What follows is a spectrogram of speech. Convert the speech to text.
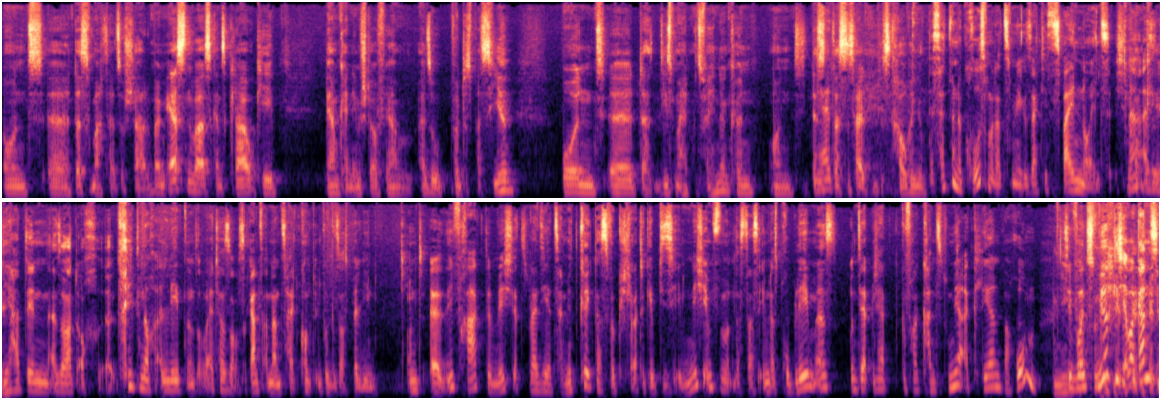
Und äh, das macht halt so schade. Beim ersten war es ganz klar, okay, wir haben keinen Impfstoff, wir haben, also wird das passieren. Und äh, da, diesmal hätten wir es verhindern können. Und das, Ja, das ist halt das Traurige. Das hat meine Großmutter zu mir gesagt, die ist 92. Ne? Also Okay. die hat den, also hat auch äh, Krieg noch erlebt und so weiter, so aus einer ganz anderen Zeit, kommt übrigens aus Berlin. Und äh, sie fragte mich, jetzt, weil sie jetzt ja mitkriegt, dass es wirklich Leute gibt, die sich eben nicht impfen und dass das eben das Problem ist. Und sie hat mich halt gefragt, kannst du mir erklären, warum? Nee, sie wollte nicht. wirklich, aber ganz,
